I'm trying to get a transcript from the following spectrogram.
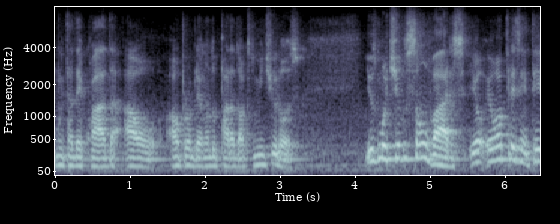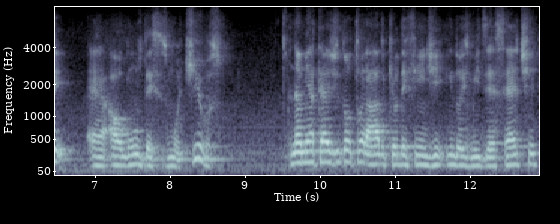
muito adequada ao, ao problema do paradoxo do mentiroso. E os motivos são vários. Eu, eu apresentei é, alguns desses motivos na minha tese de doutorado que eu defendi em 2017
